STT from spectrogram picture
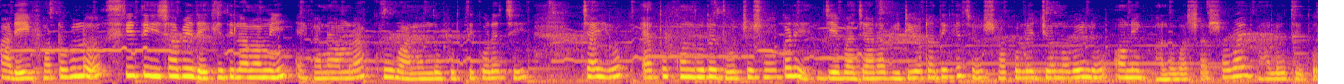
আর এই ফটোগুলো স্মৃতি হিসাবে রেখে দিলাম আমি। এখানে আমরা খুব আনন্দ ফুর্তি করেছি। যাই হোক, এতক্ষণ ধরে ধৈর্য সহকারে যে বা যারা ভিডিওটা দেখেছ, সকলের জন্য রইল অনেক ভালোবাসা। সবাই ভালো থেকো।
